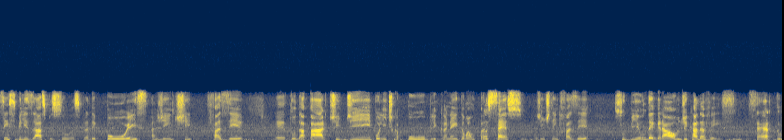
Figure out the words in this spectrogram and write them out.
sensibilizar as pessoas para depois a gente fazer é, toda a parte de política pública, né? Então é um processo. A gente tem que fazer subir um degrau de cada vez, certo?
